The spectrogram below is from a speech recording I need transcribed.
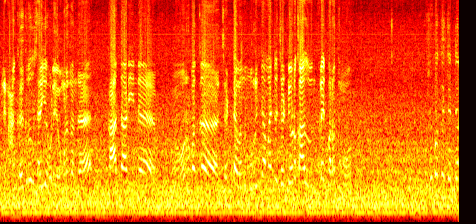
இல்லை நான் கேட்குறது சரியா போலையே. உங்களுக்கு அந்த காத்தாடின்ற ஒரு பக்க செட்டை வந்து முறிஞ்சா மற்ற செட்டையோட காது ஃப்ளைட் பறக்குமோ? ஒரு பக்க சட்டை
